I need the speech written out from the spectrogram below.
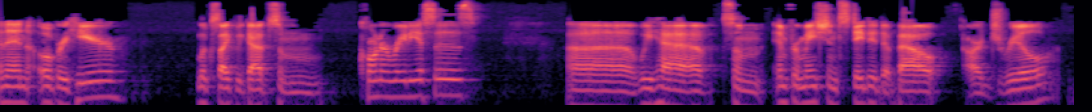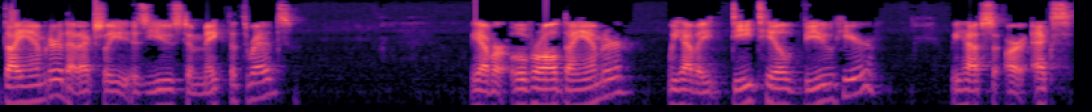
and then over here, looks like we got some corner radiuses. Uh, we have some information stated about our drill diameter that actually is used to make the threads. We have our overall diameter. We have a detailed view here. We have our X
